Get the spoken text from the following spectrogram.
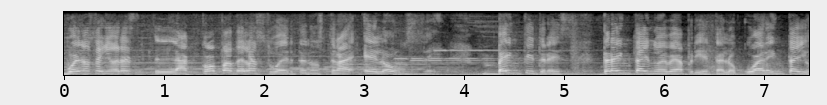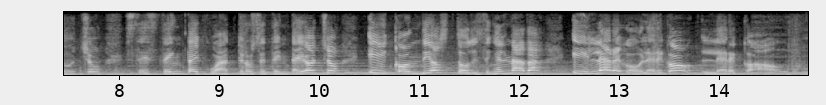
Bueno, señores, la copa de la suerte nos trae el 11, 23, 39 aprieta, los 48, 64, 78 y con Dios todo y sin el nada y let it go, let it go, let it go.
